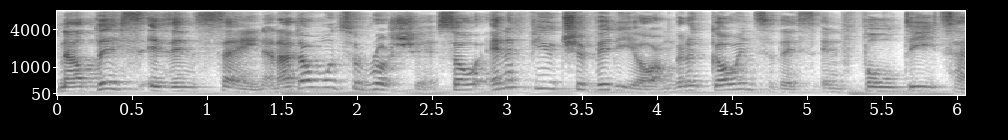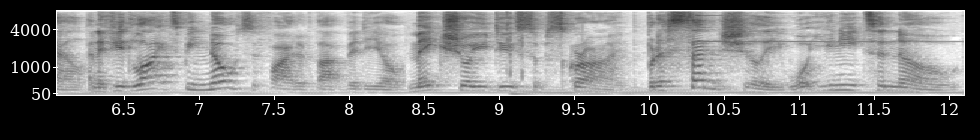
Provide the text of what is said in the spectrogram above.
Now this is insane, and I don't want to rush it. So in a future video, I'm going to go into this in full detail. And if you'd like to be notified of that video, make sure you do subscribe. But essentially, what you need to know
